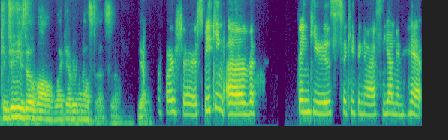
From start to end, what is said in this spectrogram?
continues to evolve like everyone else does. So. Yep. For sure. Speaking of thank yous to keeping us young and hip,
